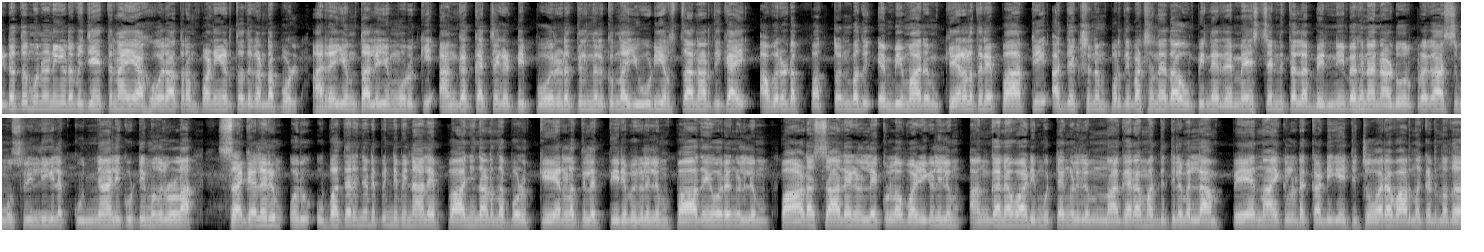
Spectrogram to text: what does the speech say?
ഇടതുമുന്നണിയുടെ വിജയത്തിനായി അഹോരാത്രം പണിയെടുത്തത് കണ്ടപ്പോൾ അരയും തലയും മുറുക്കി അംഗക്കച്ചകെട്ടി പോരിടത്തിൽ നിൽക്കുന്ന യു ഡി എഫ് സ്ഥാനാർത്ഥിക്കായി അവരുടെ പത്തൊൻപത് എം പിമാരും കേരളത്തിലെ പാർട്ടി അധ്യക്ഷനും പ്രതിപക്ഷ നേതാവും പിന്നെ രമേശ് ചെന്നിത്തല ബെന്നി ബെഹനാൻ അടൂർ പ്രകാശ് മുസ്ലിം ലീഗിലെ കുഞ്ഞാലിക്കുട്ടി മുതലുള്ള സകലരും ഒരു ഉപതെരഞ്ഞെടുപ്പിന്റെ പിന്നാലെ പാഞ്ഞു നടന്നപ്പോൾ കേരളത്തിലെ തെരുവുകളിലും പാതയോരങ്ങളിലും പാഠശാലകളിലേക്കുള്ള വഴികളിലും അങ്കനവാടി മുറ്റങ്ങളിലും നഗരമധ്യത്തിലുമെല്ലാം പേനായ്ക്കളുടെ കടിയേറ്റ് ചോര വാർന്നു കിടന്നത്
